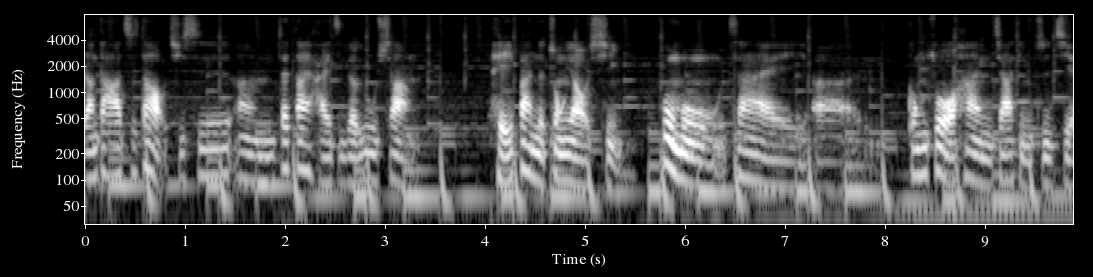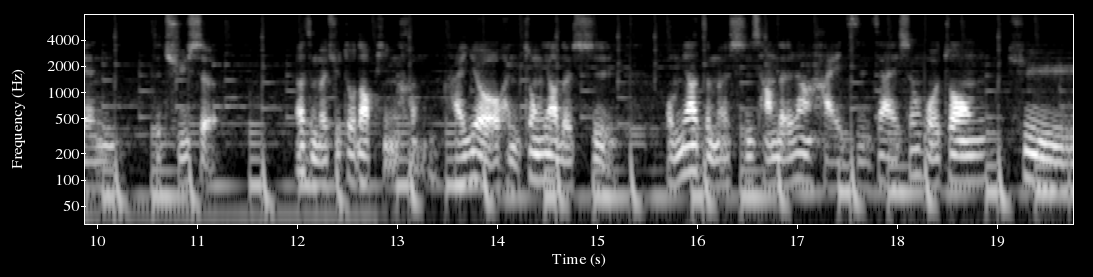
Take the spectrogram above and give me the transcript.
让大家知道，其实嗯在带孩子的路上陪伴的重要性，父母在呃工作和家庭之间的取舍。要怎么去做到平衡？还有很重要的是，我们要怎么时常的让孩子在生活中去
